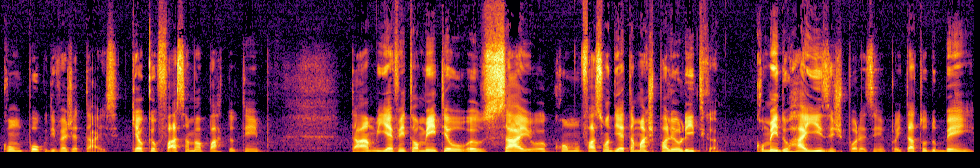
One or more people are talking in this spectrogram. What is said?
com um pouco de vegetais, que é o que eu faço a maior parte do tempo. Tá? E eventualmente eu, eu saio, eu como, faço uma dieta mais paleolítica, comendo raízes, por exemplo, e tá tudo bem.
